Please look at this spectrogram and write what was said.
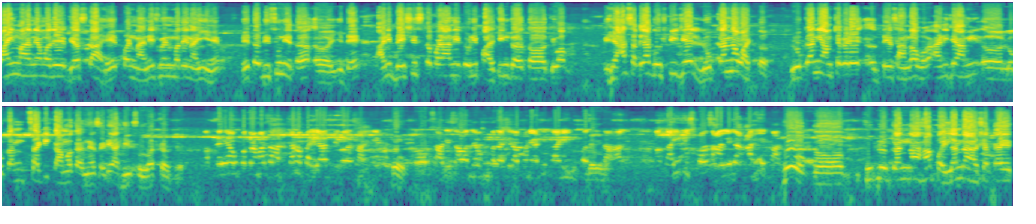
फाईन मारण्यामध्ये व्यस्त आहेत पण मॅनेजमेंटमध्ये नाही आहे हे तर दिसून येतं इथे. आणि बेशिस्तपणाने कोणी पार्किंग करतं किंवा ह्या सगळ्या गोष्टी जे लोकांना वाटतं लोकांनी आमच्याकडे ते सांगावं आणि जे आम्ही लोकांसाठी कामं करण्यासाठी ही सुरुवात करतो आपल्या या उपक्रमाचा आजचा हा पहिला दिवस आहे. हो. अ, साडेसहा वाजल्यापासून कदाचित आपण या ठिकाणी उपस्थित बरोबर. आहात. अ, काही रिस्पॉन्स आलेला आहे का? हो अ, खूप लोकांना हा पहिल्यांदा अशा काय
